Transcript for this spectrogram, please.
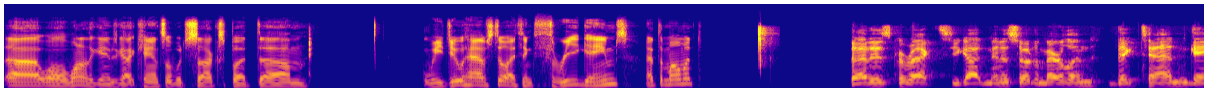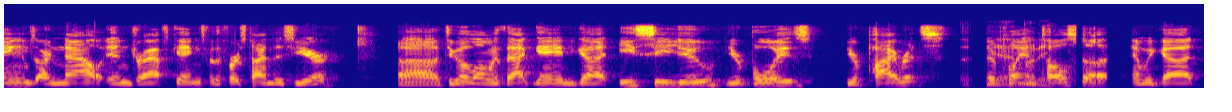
uh, well, one of the games got canceled, which sucks, but um, we do have still, I think, three games at the moment. That is correct. You got Minnesota, Maryland. Big Ten games are now in DraftKings for the first time this year. Uh, to go along with that game, you got ECU, your boys, your Pirates. They're yeah, playing buddy. Tulsa, and we got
